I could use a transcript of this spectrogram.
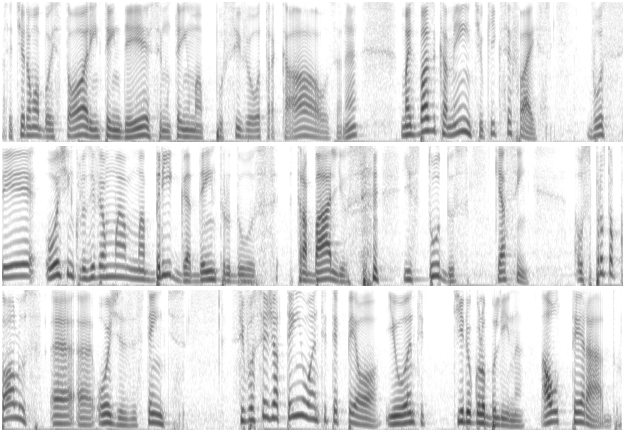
Você tira uma boa história, entender se não tem uma possível outra causa, né? Mas basicamente, o que, que você faz? Você, hoje inclusive é uma, uma briga dentro dos trabalhos e estudos, que é assim, os protocolos eh, eh, hoje existentes, se você já tem o anti-TPO e o anti-tiroglobulina alterado,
